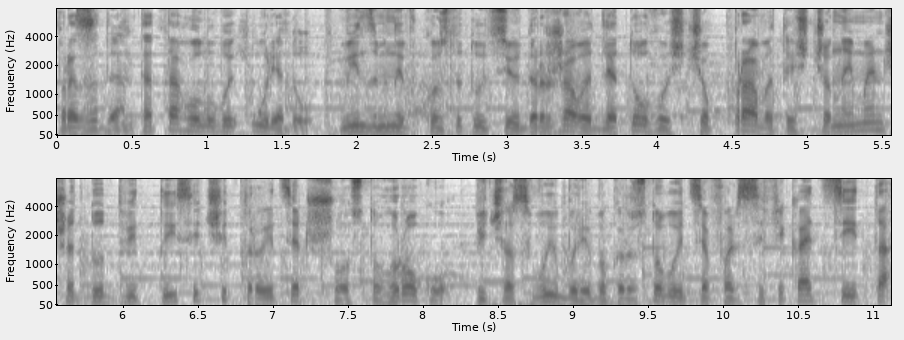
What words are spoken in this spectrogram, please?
президента та голови уряду. Він змінив конституцію держави для того, щоб правити щонайменше до 2036 року. Під час виборів використовуються фальсифікації та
